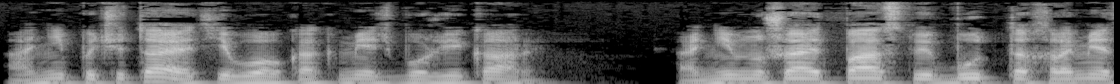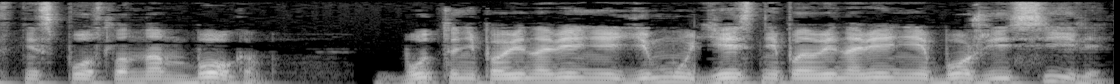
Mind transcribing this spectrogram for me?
они почитают его, как меч Божьей кары. Они внушают пастве, будто хромец не спослан нам Богом, будто неповиновение ему есть неповиновение Божьей силе.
